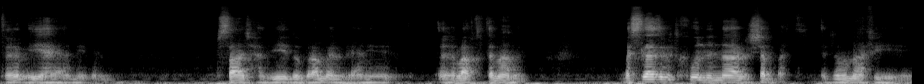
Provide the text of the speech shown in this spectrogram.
تغليها يعني بصاج حديد وبرمل يعني إغلاق تماما. بس لازم تكون النار شبت إنه ما في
